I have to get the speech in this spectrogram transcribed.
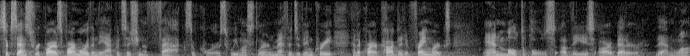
Success requires far more than the acquisition of facts, of course. We must learn methods of inquiry and acquire cognitive frameworks, and multiples of these are better than one.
